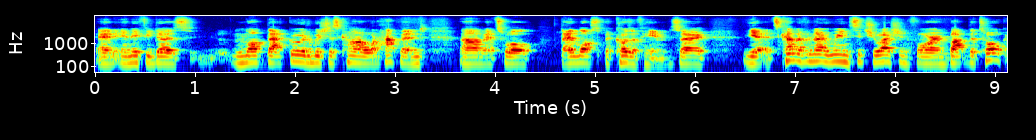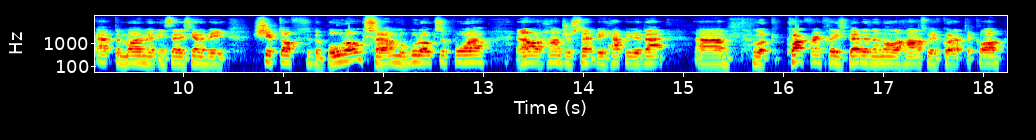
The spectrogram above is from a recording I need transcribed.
and and if he does not that good, which is kind of what happened, um, it's well they lost because of him. So yeah, it's kind of a no-win situation for him. But the talk at the moment is that he's going to be shipped off to the Bulldogs. So I'm a Bulldog supporter, and I would 100% be happy with that. Um, look, quite frankly, he's better than all the halves we've got at the club.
